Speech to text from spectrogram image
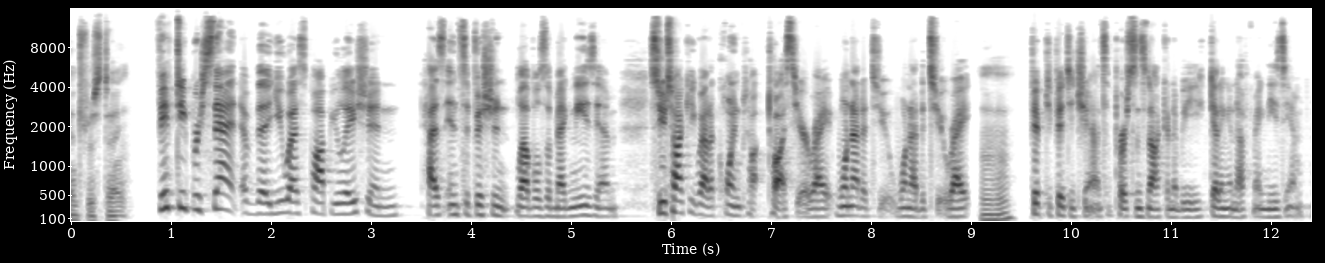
Interesting. 50% of the US population has insufficient levels of magnesium. So you're talking about a coin toss here, right? One out of two, one out of two, right? Mm-hmm. 50 50 chance a person's not going to be getting enough magnesium.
